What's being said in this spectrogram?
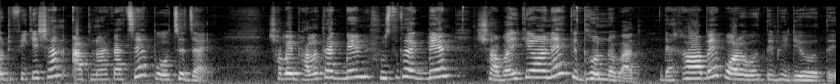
নোটিফিকেশান আপনার কাছে পৌঁছে যায়। সবাই ভালো থাকবেন, সুস্থ থাকবেন। সবাইকে অনেক ধন্যবাদ। দেখা হবে পরবর্তী ভিডিওতে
